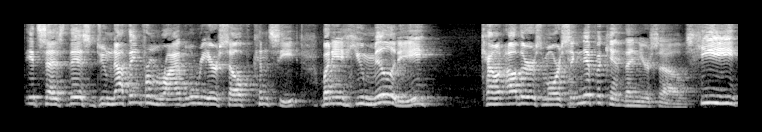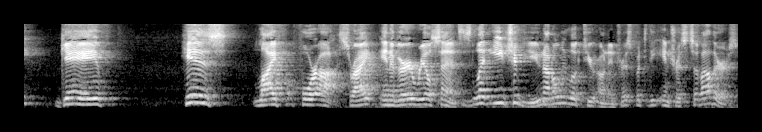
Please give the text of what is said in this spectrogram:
it says this Do nothing from rivalry or self conceit, but in humility count others more significant than yourselves. He gave his life for us, right? In a very real sense. Let each of you not only look to your own interests, but to the interests of others.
